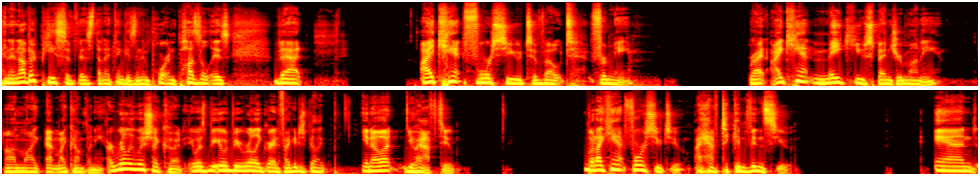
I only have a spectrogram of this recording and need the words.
And another piece of this that I think is an important puzzle is that I can't force you to vote for me right? I can't make you spend your money on my at my company. I really wish I could. It was it would be really great if I could just be like, you know what, you have to. But I can't force you to. I have to convince you. And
